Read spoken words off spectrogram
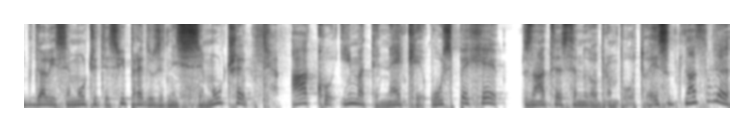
da li se mučite, svi preduzetnici se muče, ako imate neke uspehe, znate da ste na dobrom putu. E sad nastavlja,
